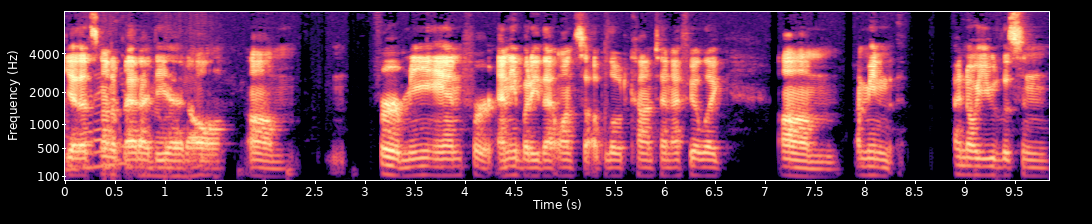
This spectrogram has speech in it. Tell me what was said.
Yeah that's not a bad idea at all. Um for me and for anybody that wants to upload content i feel like um i mean i know you listen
